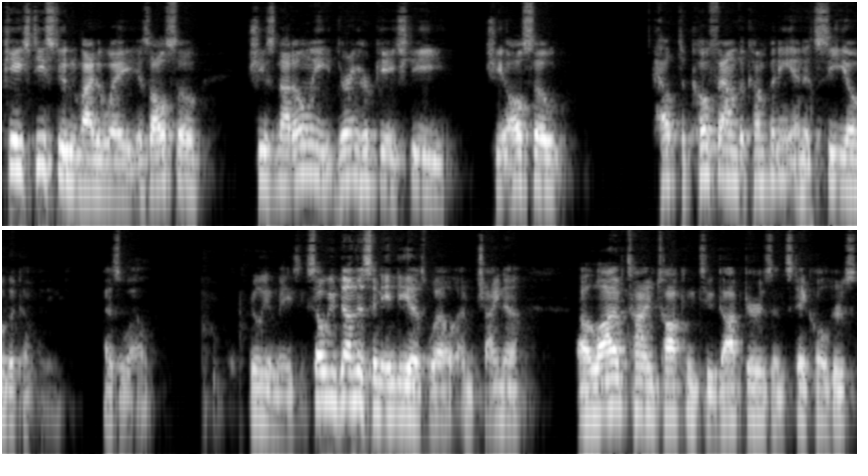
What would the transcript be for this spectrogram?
PhD student, by the way, is also, she's not only during her PhD, she also helped to co found the company and is CEO of the company as well. Really amazing. So we've done this in India as well and China. A lot of time talking to doctors and stakeholders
